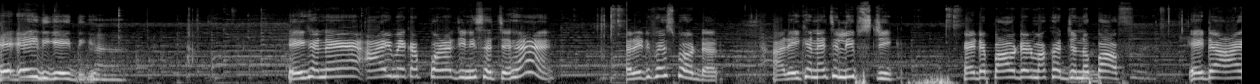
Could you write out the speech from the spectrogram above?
এ- এই দিকে এই দিকে এইখানে আই মেকআপ করার জিনিস আছে হ্যাঁ? আর এটি ফেস পাউডার আর এইখানে আছে লিপস্টিক এটা পাউডার মাখার জন্য পাফ এইটা আই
